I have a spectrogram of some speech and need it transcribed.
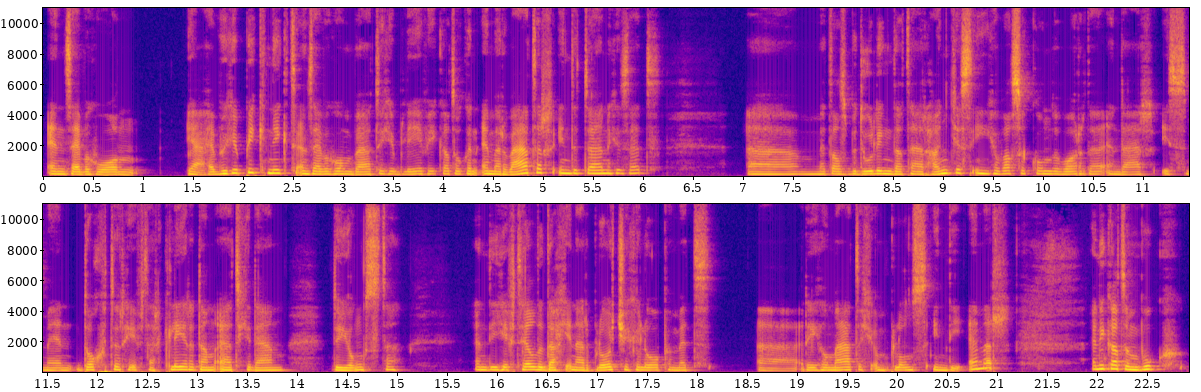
en ze hebben gewoon, ja, hebben gepicnict en ze hebben gewoon buiten gebleven. Ik had ook een emmer water in de tuin gezet. Met als bedoeling dat daar handjes in gewassen konden worden. En daar is mijn dochter, heeft haar kleren dan uitgedaan, de jongste. En die heeft heel de dag in haar blootje gelopen met uh, regelmatig een plons in die emmer. En ik had een boek.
